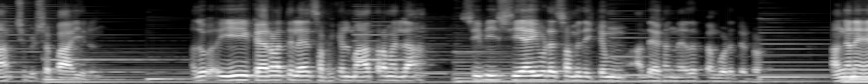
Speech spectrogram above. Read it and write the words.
ആർച്ച് ബിഷപ്പായിരുന്നു അത് ഈ കേരളത്തിലെ സഭയ്ക്കൽ മാത്രമല്ല സി ബി സി ഐയുടെ സമിതിക്കും അദ്ദേഹം നേതൃത്വം കൊടുത്തിട്ടുണ്ട്. അങ്ങനെ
